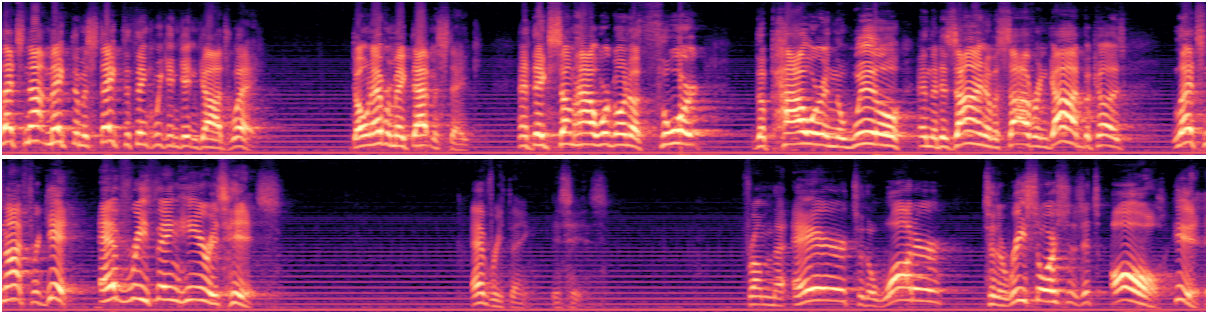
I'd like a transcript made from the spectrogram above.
let's not make the mistake to think we can get in God's way. Don't ever make that mistake and think somehow we're going to thwart the power and the will and the design of a sovereign God because let's not forget everything here is His. Everything is His. From the air to the water to the resources, it's all His.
